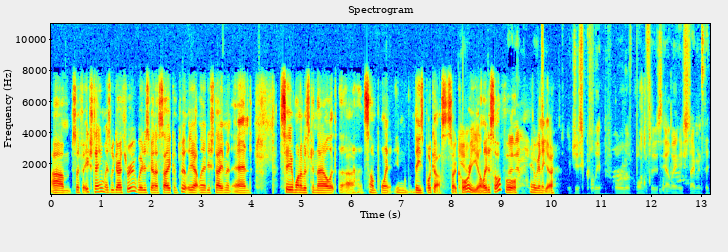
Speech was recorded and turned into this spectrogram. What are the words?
Um, so for each team, as we go through, we're just going to say a completely outlandish statement and see if one of us can nail it uh, at some point in these podcasts. So Corey, you going to lead us off, or And then how are we going to go? We'll just clip all of Bonfer's outlandish statements that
